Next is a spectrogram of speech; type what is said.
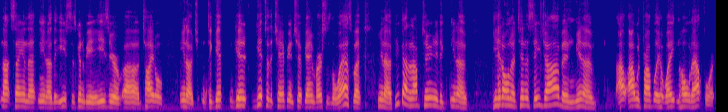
not saying that you know the east is going to be an easier uh, title. You know, to get get get to the championship game versus the West, but you know, if you got an opportunity to you know get on a Tennessee job, and you know, I, I would probably wait and hold out for it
